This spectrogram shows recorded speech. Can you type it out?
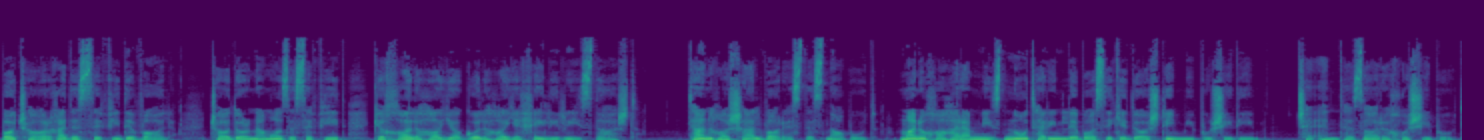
با چارقد سفید وال چادر نماز سفید که خاله یا گلهای خیلی ریز داشت. تنها شلوار استثنا بود. من و خواهرم نیز نوترین لباسی که داشتیم می پوشیدیم چه انتظار خوشی بود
